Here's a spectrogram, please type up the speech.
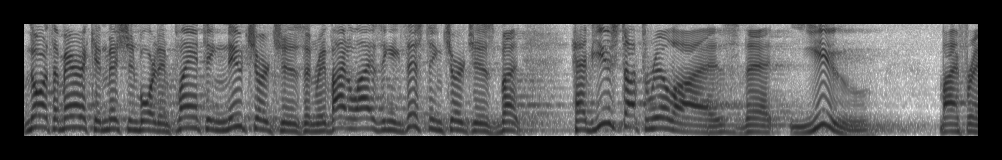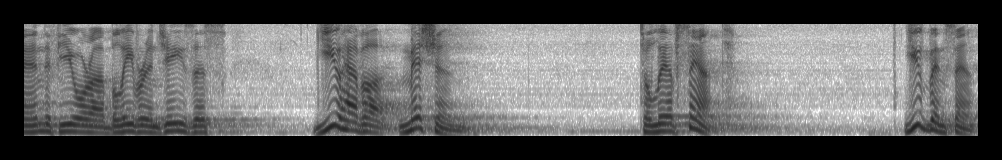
North American Mission Board and planting new churches and revitalizing existing churches. But have you stopped to realize that you, my friend, if you are a believer in Jesus, you have a mission to live sent? You've been sent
